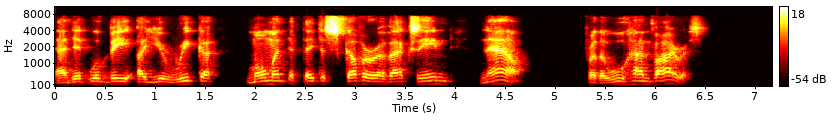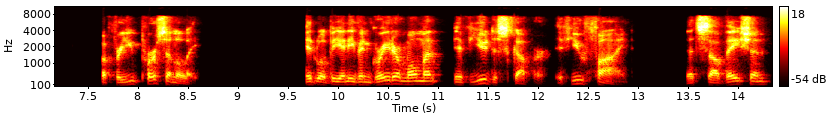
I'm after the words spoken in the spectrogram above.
And it will be a eureka moment if they discover a vaccine now for the Wuhan virus. But for you personally, it will be an even greater moment if you discover, if you find that salvation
